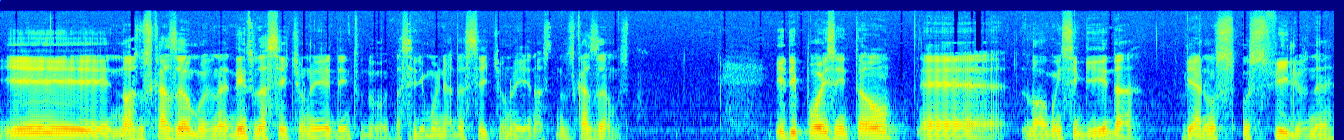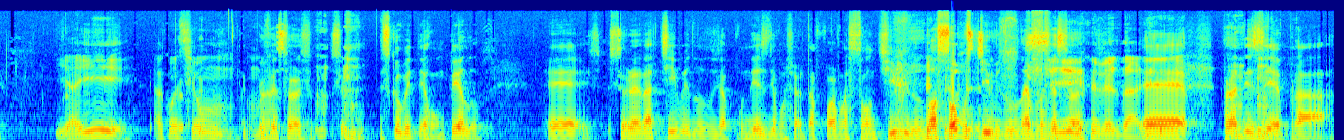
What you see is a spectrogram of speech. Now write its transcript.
E nós nos casamos, né? Dentro da Seichonoye, dentro do, da cerimônia da Seichonoye, nós nos casamos. E depois, então, eh, logo em seguida, vieram os, os filhos, né? E aí aconteceu um... uma- Professor, desculpe interrompê-lo. É, o senhor era tímido, os japoneses de uma certa forma são tímidos, nós somos tímidos, né, professor? Sim, é verdade. É, para dizer para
